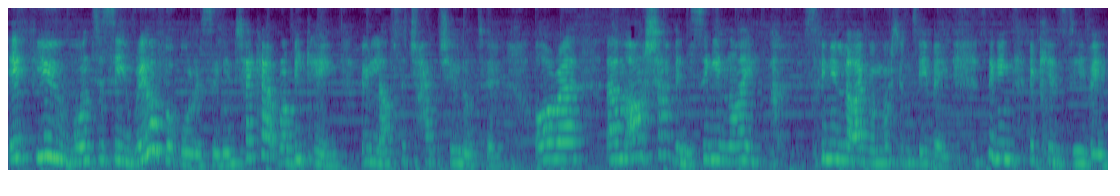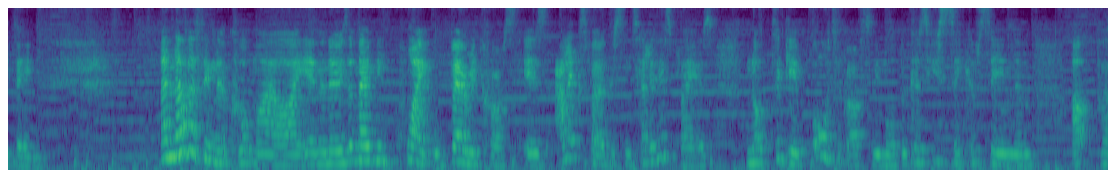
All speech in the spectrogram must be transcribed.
If you want to see real footballers singing, check out Robbie Keane, who loves a trad tune or two, or uh, um, Arshavin singing live, singing live on Russian TV, singing a kids' TV thing. Another thing that caught my eye in the news and made me quite or very cross is Alex Ferguson telling his players not to give autographs anymore because he's sick of seeing them up for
